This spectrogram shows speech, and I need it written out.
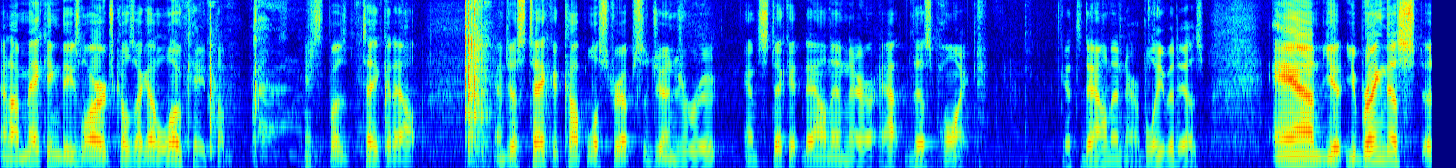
and I'm making these large because I got to locate them. You're supposed to take it out. And just take a couple of strips of ginger root and stick it down in there at this point. It's down in there, I believe it is. And you, you bring this uh,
